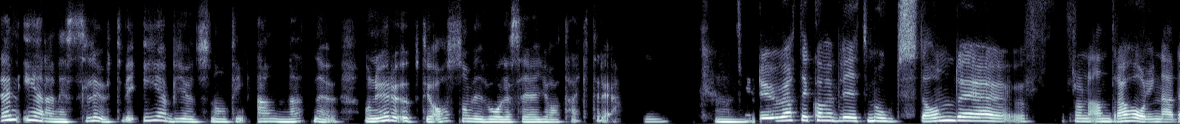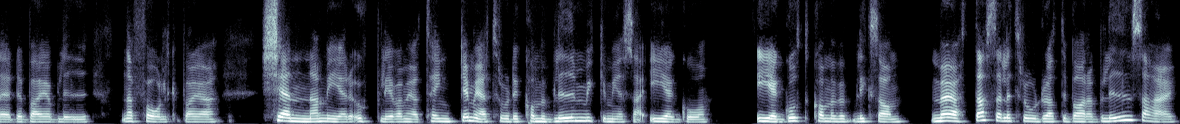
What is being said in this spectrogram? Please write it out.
Den eran är slut. Vi erbjuds någonting annat nu och nu är det upp till oss om vi vågar säga ja tack till det. Mm. Mm. Tror du att det kommer bli ett motstånd eh, från andra håll när det, det börjar bli, när folk börjar känna mer, uppleva mer, tänka mer? Jag tror det kommer bli mycket mer så här ego egot kommer liksom mötas eller tror du att det bara blir så här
